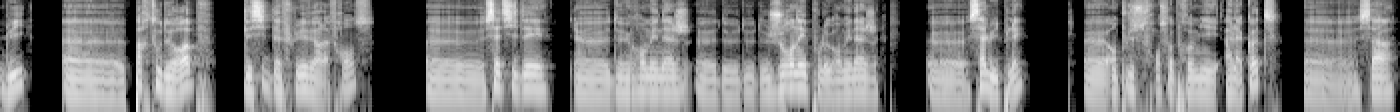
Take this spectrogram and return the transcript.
lui, partout d'Europe, décide d'affluer vers la France. Euh, cette idée euh, de grand ménage, euh, de, de- de journée pour le grand ménage, ça lui plaît. En plus, François Ier à la côte, ça,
